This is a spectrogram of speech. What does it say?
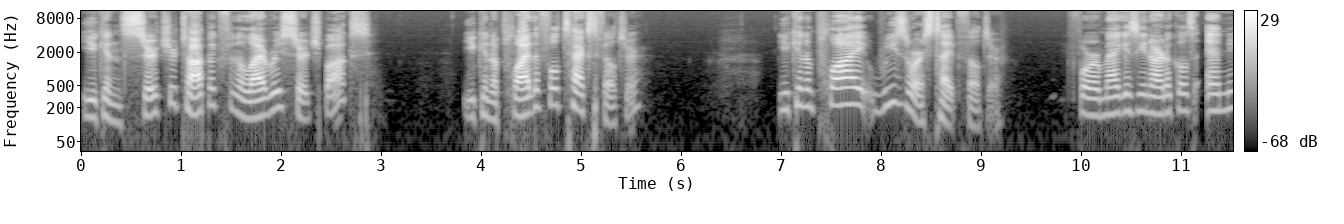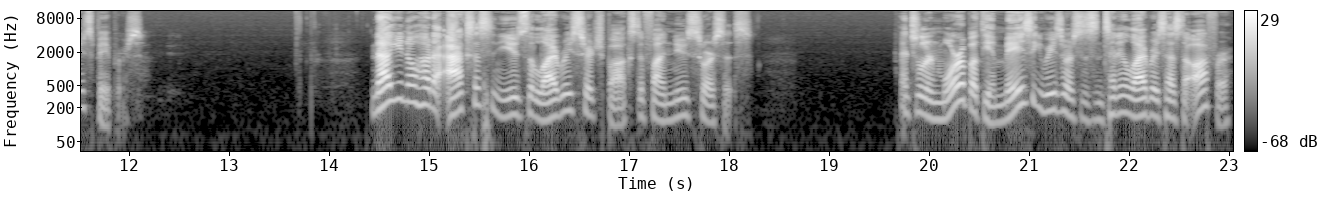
You can search your topic from the library search box. You can apply the full text filter. You can apply resource type filter for magazine articles and newspapers. Now you know how to access and use the library search box to find new sources. And to learn more about the amazing resources Centennial Libraries has to offer,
